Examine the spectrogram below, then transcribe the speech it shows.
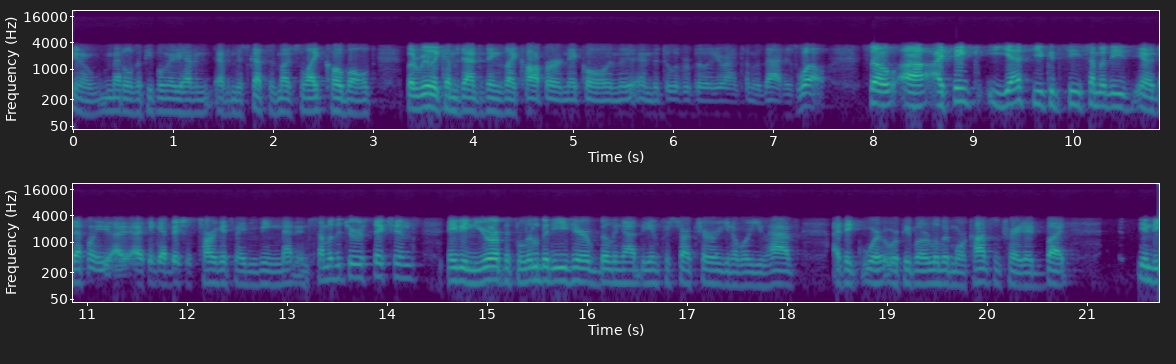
you know metals that people maybe haven't haven't discussed as much, like cobalt, but really comes down to things like copper, nickel, and the and the deliverability around some of that as well. So uh, I think yes, you could see some of these, you know, definitely I, I think ambitious targets maybe being met in some of the jurisdictions. Maybe in Europe it's a little bit easier building out the infrastructure, you know, where you have I think where, where people are a little bit more concentrated, but in the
